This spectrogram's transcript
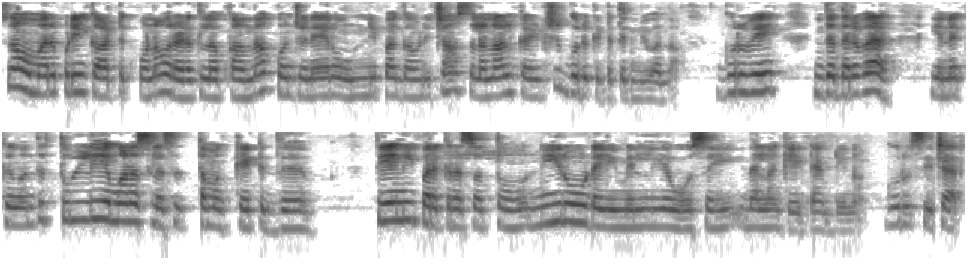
ஸோ அவன் மறுபடியும் காட்டுக்கு போனால் ஒரு இடத்துல உட்காந்தான் கொஞ்சம் நேரம் உன்னிப்பாக கவனித்தான் சில நாள் கழிச்சு குரு கிட்ட திரும்பி வந்தான். குருவே இந்த தடவை எனக்கு வந்து துல்லியமான சில சத்தம் கேட்டுது. தேனி பறக்கிற சத்தம் நீரோடை மெல்லிய ஓசை இதெல்லாம் கேட்டேன் அப்படின்னா. குரு சிரிச்சார்.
